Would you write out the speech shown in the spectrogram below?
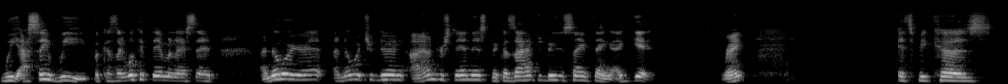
We I say we because I look at them and I said, I know where you're at. I know what you're doing. I understand this because I have to do the same thing. I get it. Right? It's because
